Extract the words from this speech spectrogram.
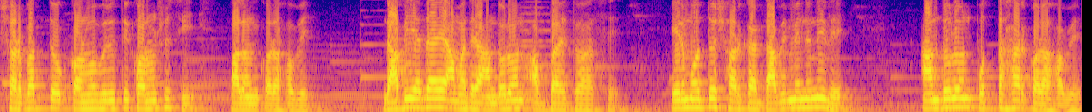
সর্বাত্মক কর্মবিরতি কর্মসূচি পালন করা হবে। দাবি আদায়ে আমাদের আন্দোলন অব্যাহত আছে। এর মধ্যে সরকার দাবি মেনে নিলে আন্দোলন প্রত্যাহার করা হবে।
